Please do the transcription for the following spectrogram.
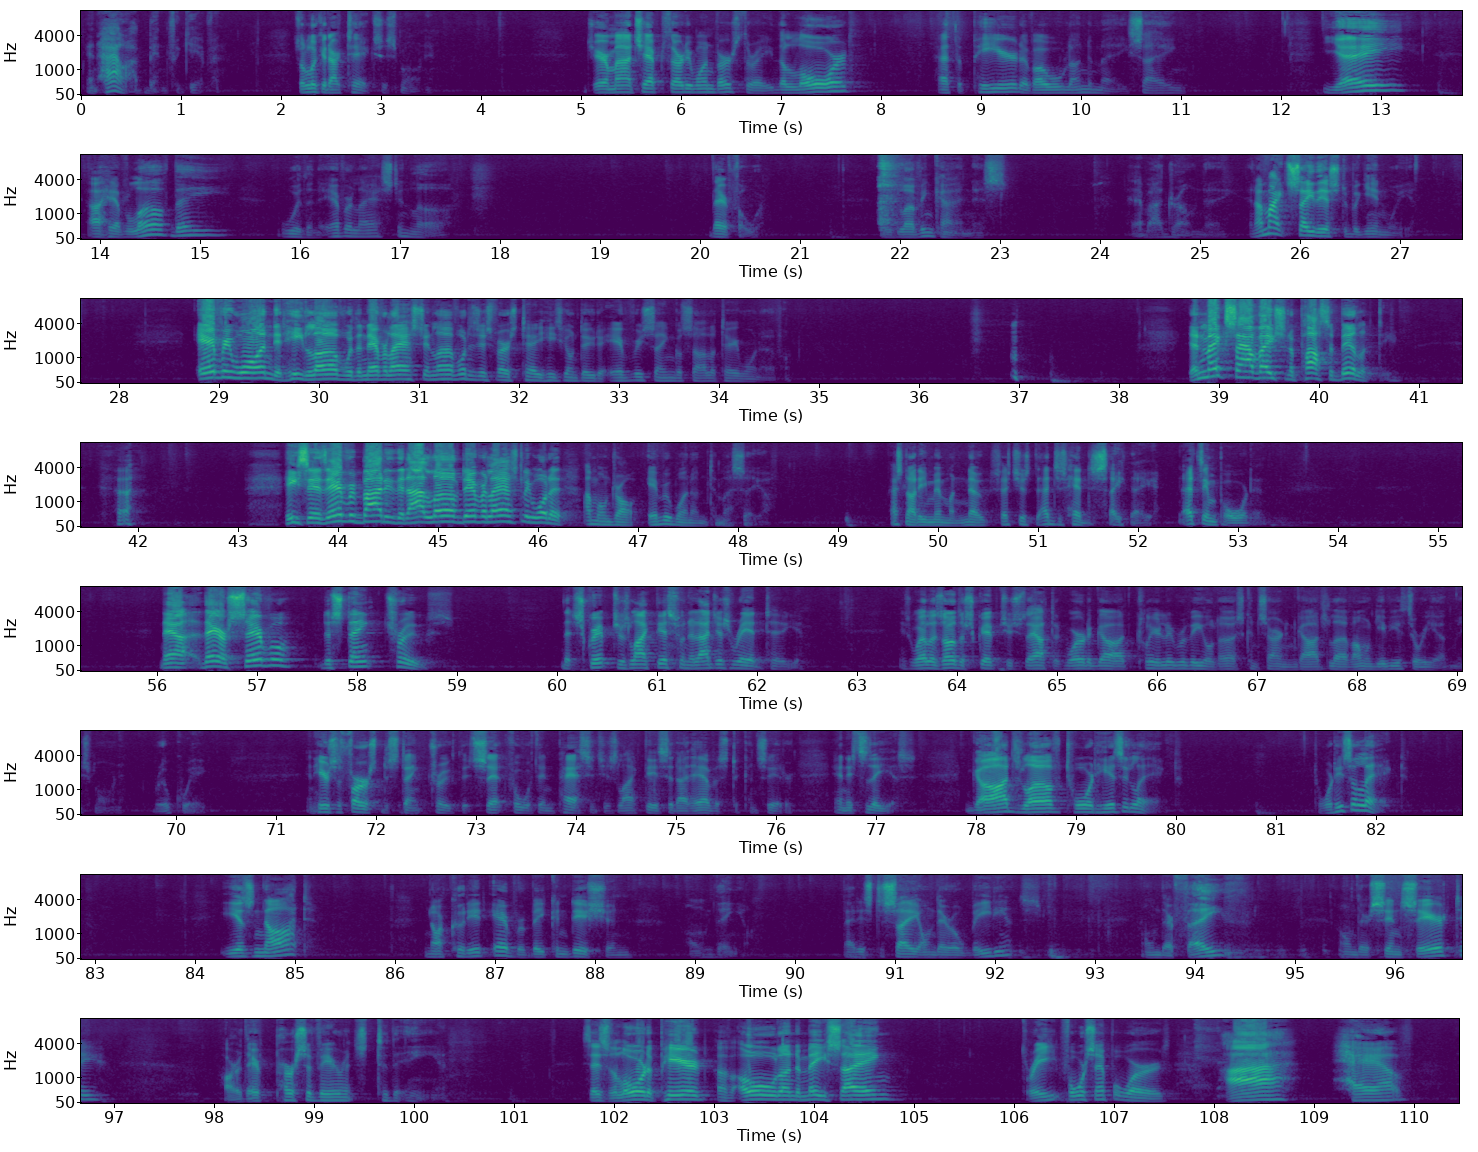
and how I've been forgiven. So look at our text this morning. Jeremiah chapter 31, verse 3. The Lord hath appeared of old unto me, saying, Yea, I have loved thee with an everlasting love. Therefore, with loving kindness have I drawn thee. And I might say this to begin with. Everyone that he loved with an everlasting love, what does this verse tell you he's going to do to every single solitary one of them? Doesn't make salvation a possibility. he says, Everybody that I loved everlastingly, what a, I'm going to draw every one of them to myself. That's not even in my notes. That's just I just had to say that. That's important. Now, there are several distinct truths that scriptures like this one that I just read to you, as well as other scriptures throughout the Word of God, clearly reveal to us concerning God's love. I'm going to give you three of them this morning, real quick. And here's the first distinct truth that's set forth in passages like this that I'd have us to consider, and it's this God's love toward His elect, toward His elect, is not nor could it ever be conditioned on them. That is to say, on their obedience, on their faith, on their sincerity, or their perseverance to the end. It says, The Lord appeared of old unto me, saying, three, four simple words, I have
